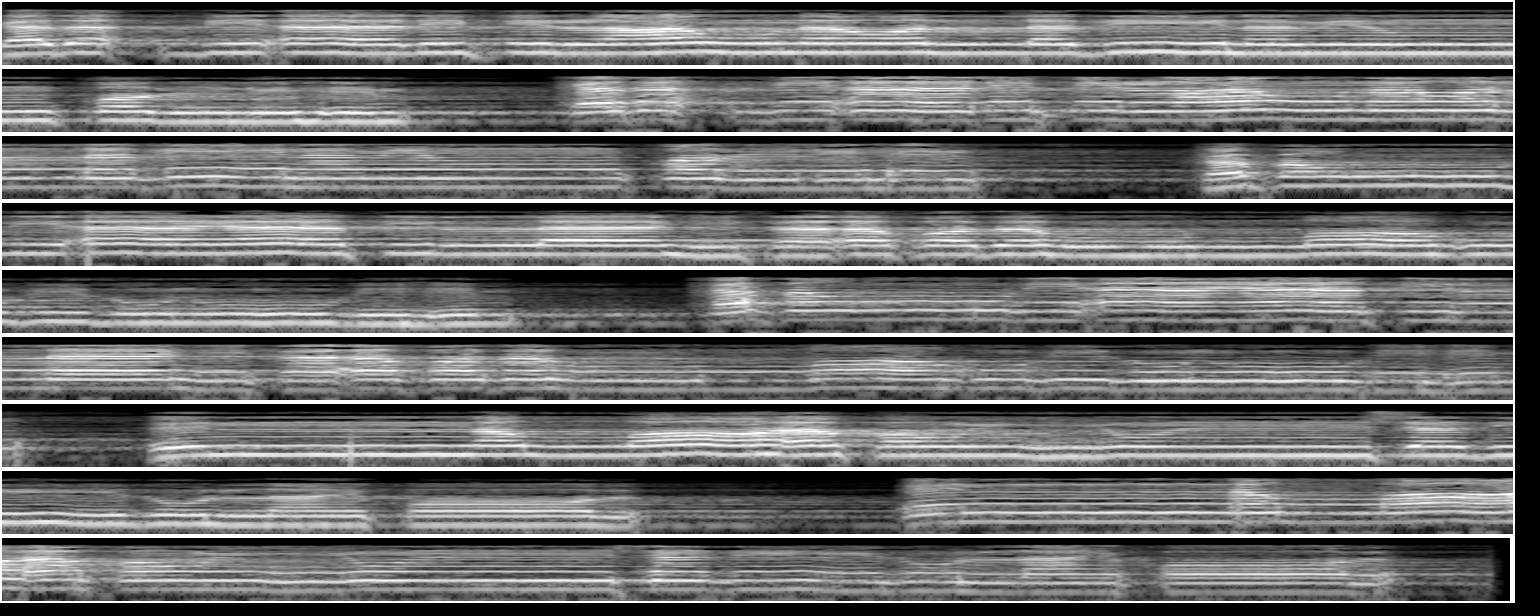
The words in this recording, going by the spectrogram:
كدأب آل فرعون والذين من قبلهم كدأب آل فرعون والذين من قبلهم كفروا بآيات الله فأخذهم الله بذنوبهم كفروا الله قوي شديد العقاب. إن الله قوي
